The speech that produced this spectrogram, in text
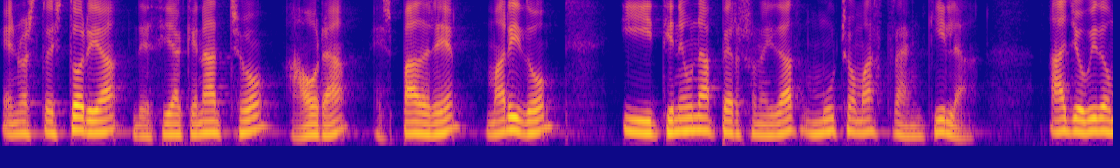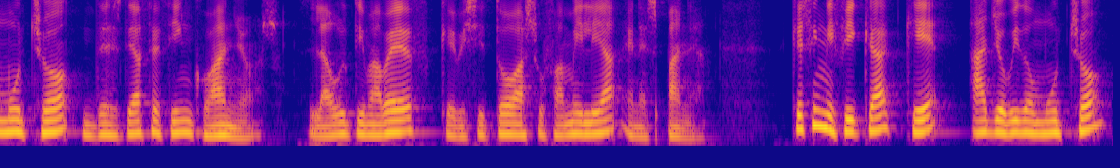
En nuestra historia decía que Nacho ahora es padre, marido y tiene una personalidad mucho más tranquila. Ha llovido mucho desde hace cinco años, la última vez que visitó a su familia en España. ¿Qué significa que ha llovido mucho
